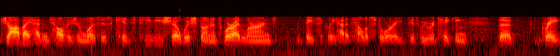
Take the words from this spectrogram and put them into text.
job I had in television was this kids' TV show, Wishbone. It's where I learned basically how to tell a story because we were taking the great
